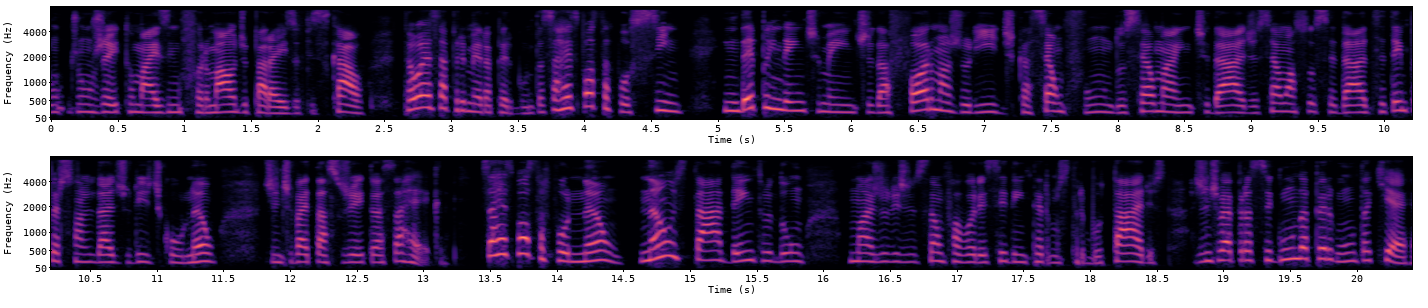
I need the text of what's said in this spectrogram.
um, de, um, jeito mais informal de paraíso fiscal? Então, essa é a primeira pergunta. Se a resposta for sim, independentemente da forma jurídica, se é um fundo, se é uma entidade, se é uma sociedade, se tem personalidade jurídica ou não, a gente vai estar sujeito a essa regra. Se a resposta for não, não está dentro de um, uma jurisdição favorecida em termos tributários, a gente vai para a segunda pergunta pergunta que é:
